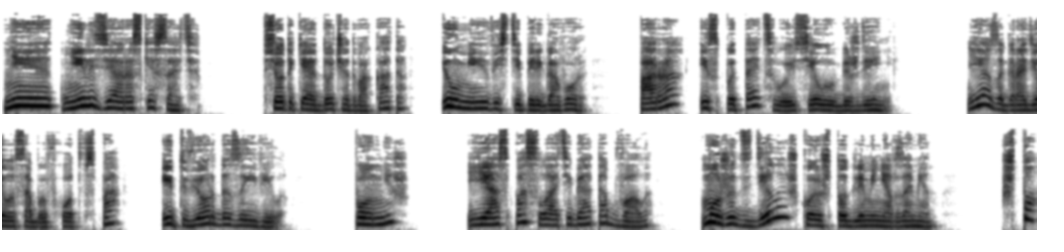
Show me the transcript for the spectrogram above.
Нет, нельзя раскисать. Все-таки я дочь адвоката и умею вести переговоры. Пора испытать свою силу убеждений. Я загородила собой вход в спа и твердо заявила. Помнишь? Я спасла тебя от обвала. Может, сделаешь кое-что для меня взамен? Что?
